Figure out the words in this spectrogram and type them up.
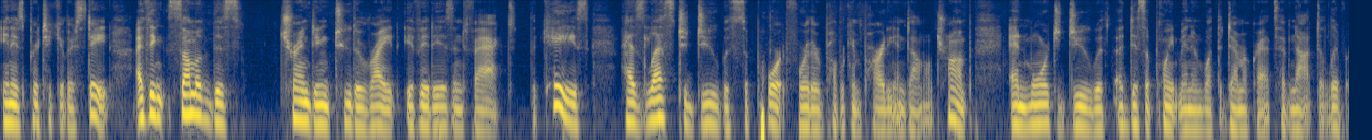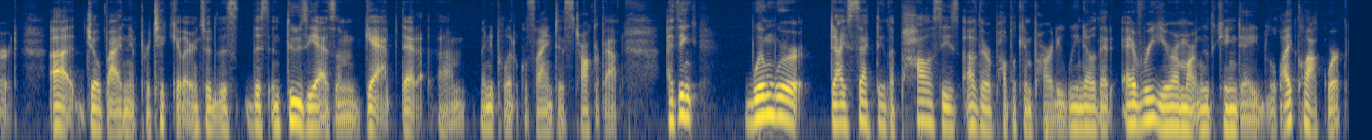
in his particular state. I think some of this trending to the right, if it is in fact the case, has less to do with support for the Republican Party and Donald Trump and more to do with a disappointment in what the Democrats have not delivered, uh, Joe Biden in particular. And so this this enthusiasm gap that um, many political scientists talk about. I think when we're dissecting the policies of the Republican Party, we know that every year on Martin Luther King Day, like clockwork,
